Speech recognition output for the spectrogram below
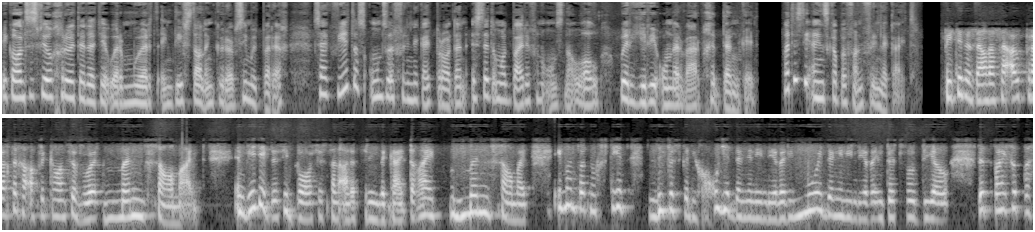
Die kans is veel groter dat jy oor moord en diefstal en korrupsie moet berig. So ek weet as ons oor vriendelikheid praat, dan is dit omdat beide van ons nou al oor hierdie onderwerp gedink het. Wat is die eienskappe van vriendelikheid? Weet jy al dat 'n ou pragtige Afrikaanse woord minsaamheid. En weet jy dis die basis van alle vriendelikheid, daai minsaamheid. Iemand wat nog steeds lief is vir die goeie dinge in die lewe, die mooi dinge in die lewe en dit wil deel. Dit wys op 'n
